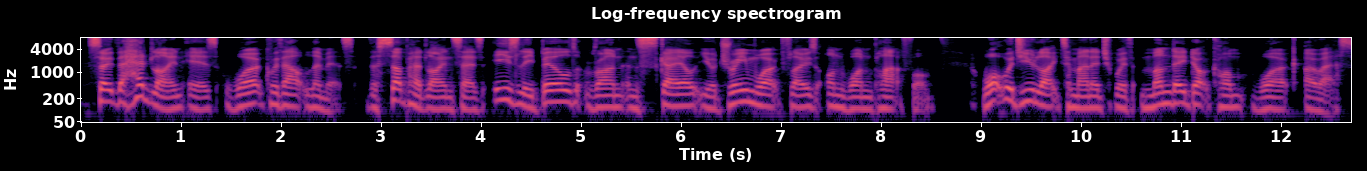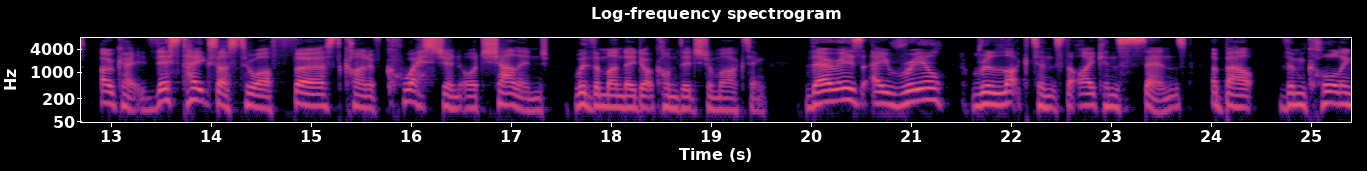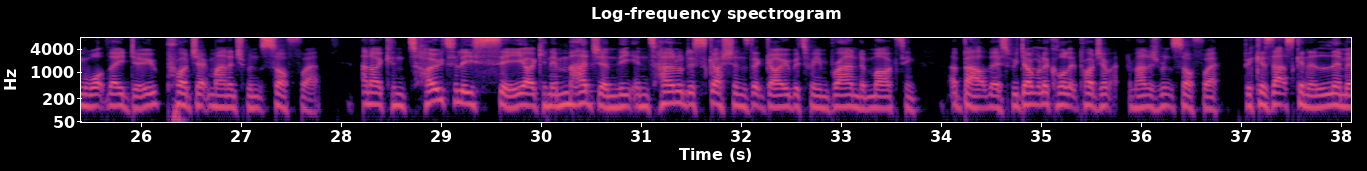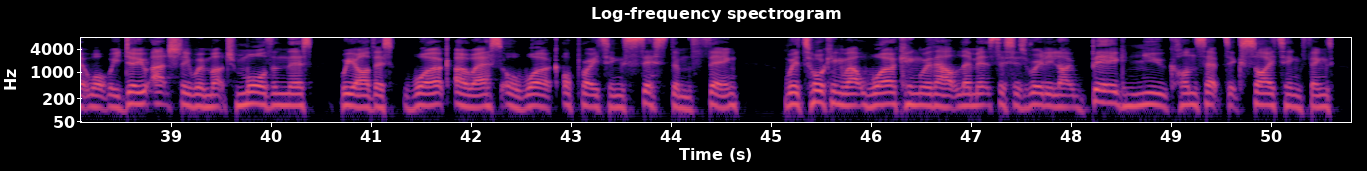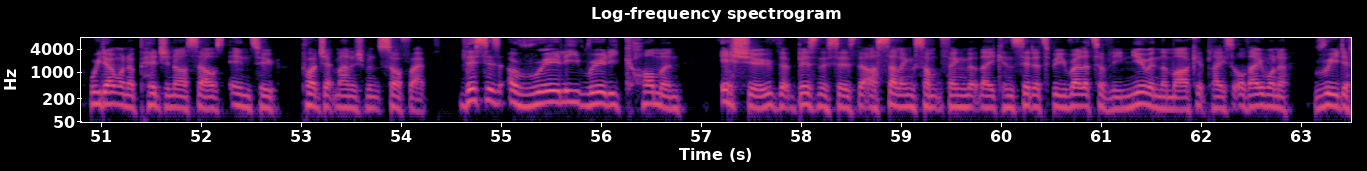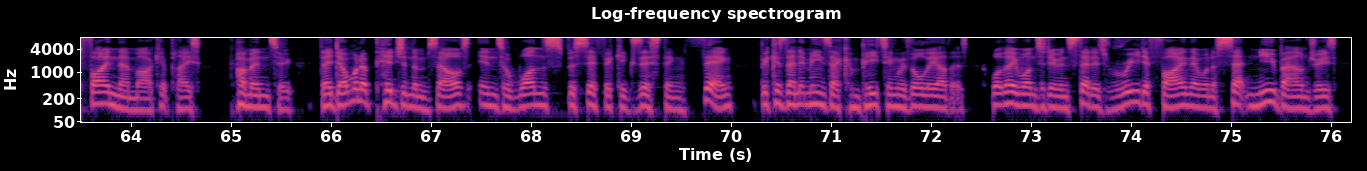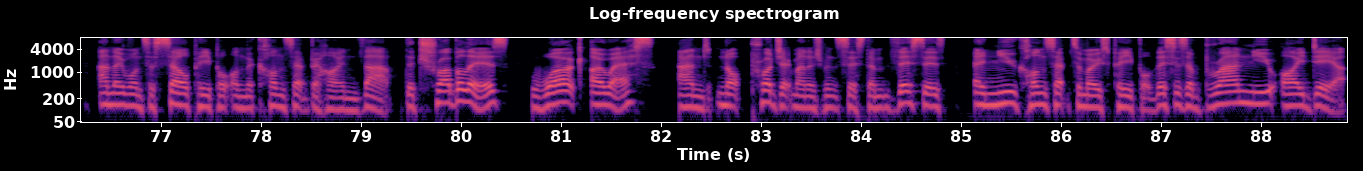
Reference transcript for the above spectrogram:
So the headline is Work Without Limits. The subheadline says Easily build, run, and scale your dream workflows on one platform. What would you like to manage with Monday.com Work OS? Okay, this takes us to our first kind of question or challenge with the Monday.com digital marketing there is a real reluctance that I can sense about them calling what they do project management software. And I can totally see, I can imagine the internal discussions that go between brand and marketing about this. We don't want to call it project management software because that's going to limit what we do. Actually, we're much more than this. We are this work OS or work operating system thing we're talking about working without limits. This is really like big new concept, exciting things. We don't want to pigeon ourselves into project management software. This is a really, really common issue that businesses that are selling something that they consider to be relatively new in the marketplace or they want to redefine their marketplace come into. They don't want to pigeon themselves into one specific existing thing because then it means they're competing with all the others. What they want to do instead is redefine, they want to set new boundaries, and they want to sell people on the concept behind that. The trouble is, Work OS and not project management system, this is a new concept to most people. This is a brand new idea.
